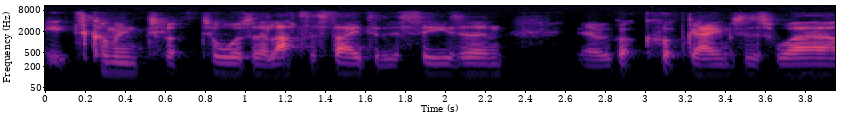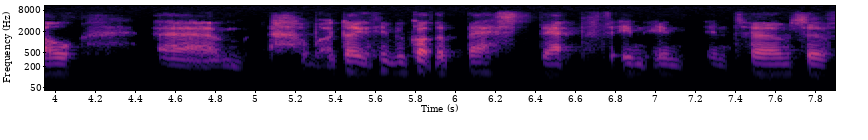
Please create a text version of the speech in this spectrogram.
it's coming to, towards the latter stage of the season. You know, we've got cup games as well. Um, I don't think we've got the best depth in, in, in terms of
